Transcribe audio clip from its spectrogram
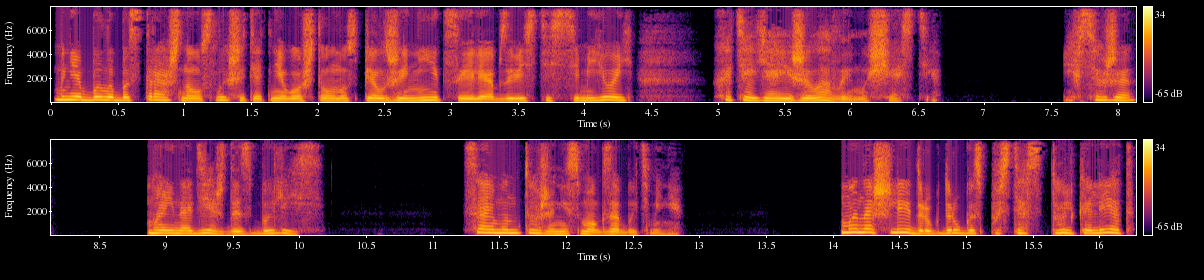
Мне было бы страшно услышать от него, что он успел жениться или обзавестись семьей, хотя я и желала ему счастья. И все же мои надежды сбылись. Саймон тоже не смог забыть меня. Мы нашли друг друга спустя столько лет,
